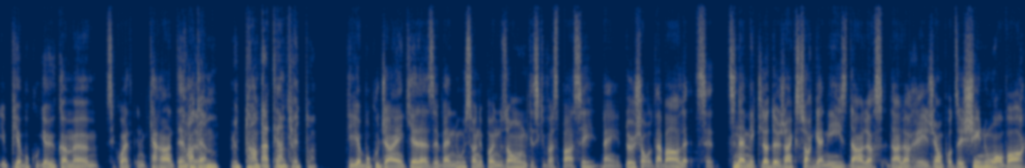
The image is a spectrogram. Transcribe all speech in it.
Et puis, il y a beaucoup, il y a eu comme, euh, c'est quoi, une quarantaine Trentaine, plus de 30, Trentaine. 38. ouais. puis il y a beaucoup de gens inquiets à se dire, ben nous, si on n'est pas une zone, qu'est-ce qui va se passer? Ben deux choses. D'abord, le- cette dynamique-là de gens qui s'organisent dans leur, dans leur région pour dire, chez nous, on va, or-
